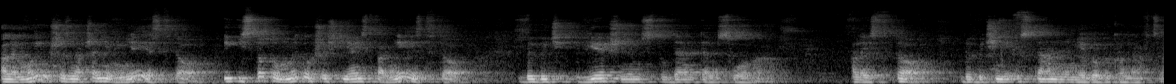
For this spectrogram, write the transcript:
Ale moim przeznaczeniem nie jest to i istotą mego chrześcijaństwa nie jest to, by być wiecznym studentem Słowa, ale jest to, by być nieustannym Jego wykonawcą.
